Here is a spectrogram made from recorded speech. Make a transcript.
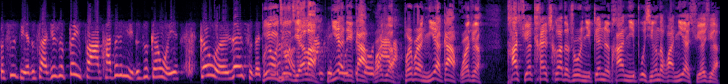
不是别的事儿，就是对方他这个女的是跟我跟我认识的，不用纠结了，你也得干活去，不不是不是，你也干活去。他学开车的时候，你跟着他，你不行的话，你也学学。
